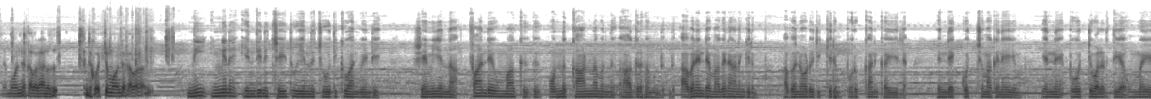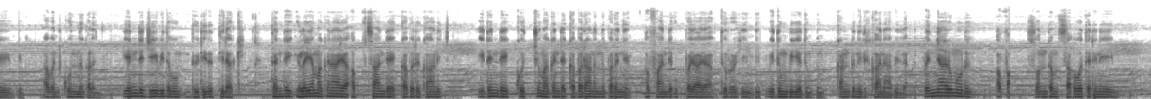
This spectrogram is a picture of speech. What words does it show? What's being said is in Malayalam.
എന്റെ മോന്റെ കവറാണിത്. എന്റെ കൊച്ചുമോന്റെ കവറാണ്. നീ ഇങ്ങനെ എന്തിന് ചെയ്തു എന്ന് ചോദിക്കുവാൻ വേണ്ടി ഷെമി എന്ന അഫാന്റെ ഉമ്മാക്ക് ഒന്ന് കാണണമെന്ന് ആഗ്രഹമുണ്ട്. അവനെന്റെ മകനാണെങ്കിലും അവനോടൊരിക്കലും പൊറുക്കാൻ കഴിയില്ല. എന്റെ കൊച്ചുമകനെയും എന്നെ പോറ്റു വളർത്തിയ ഉമ്മയെയും അവൻ കൊന്നുകളഞ്ഞു. എന്റെ ജീവിതവും ദുരിതത്തിലാക്കി. തന്റെ ഇളയ മകനായ അഫ്സാന്റെ കബറ് കാണിച്ച് ഇതെന്റെ കൊച്ചുമകന്റെ ഖബറാണെന്ന് പറഞ്ഞ് അഫാന്റെ ഉപ്പയായ അബ്ദുറഹീം വിതുമ്പിയതും കണ്ടു നിൽക്കാനാവില്ല. വെഞ്ഞാറുമോട് അഫ സ്വന്തം സഹോദരനെയും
